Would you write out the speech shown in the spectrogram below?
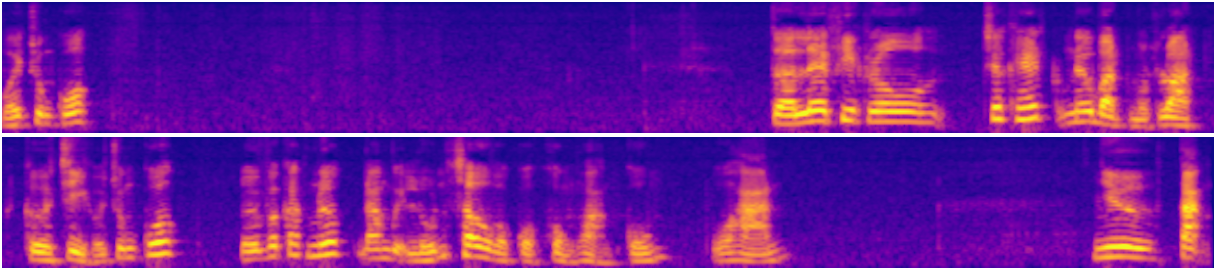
với Trung Quốc. Tờ Le Figaro trước hết cũng nêu bật một loạt cử chỉ của Trung Quốc đối với các nước đang bị lún sâu vào cuộc khủng hoảng cúm Vũ Hán. Như tặng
